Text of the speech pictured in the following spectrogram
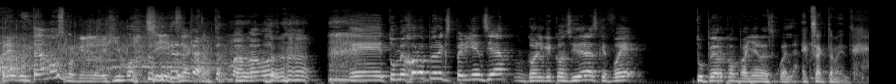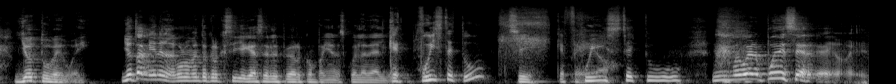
Preguntamos, porque lo dijimos. Sí, exacto. Mamamos. Eh, tu mejor o peor experiencia con el que consideras que fue tu peor compañero de escuela. Exactamente. Yo tuve, güey. Yo también en algún momento creo que sí llegué a ser el peor compañero de escuela de alguien. ¿Que fuiste tú? Sí. Qué feo. Fuiste tú. Bueno, puede ser. Eh,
